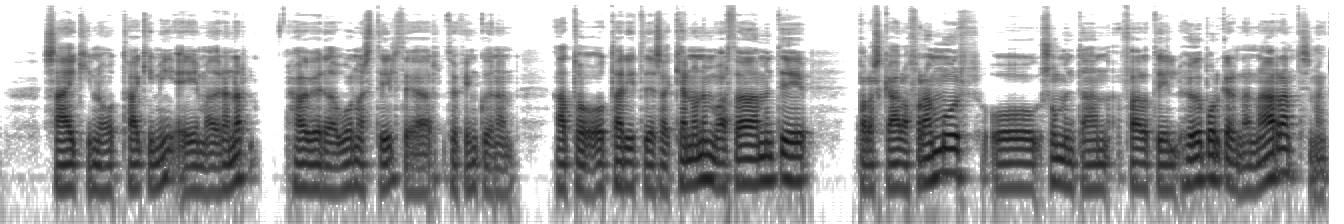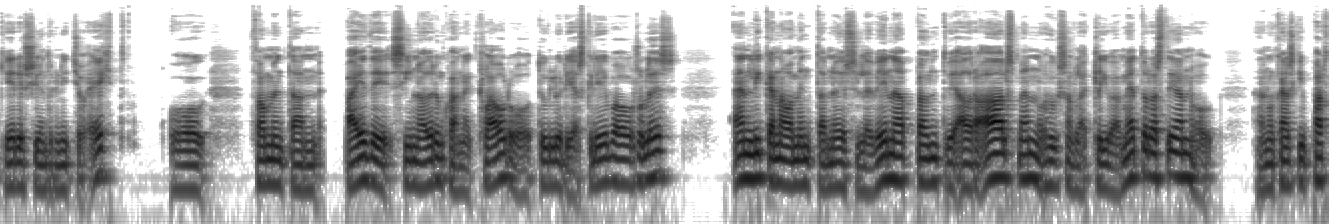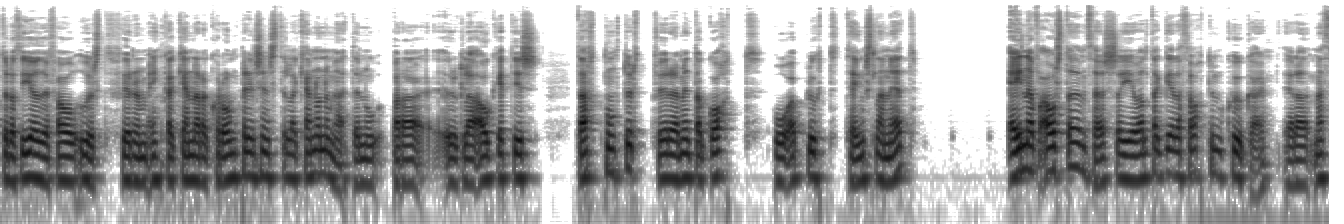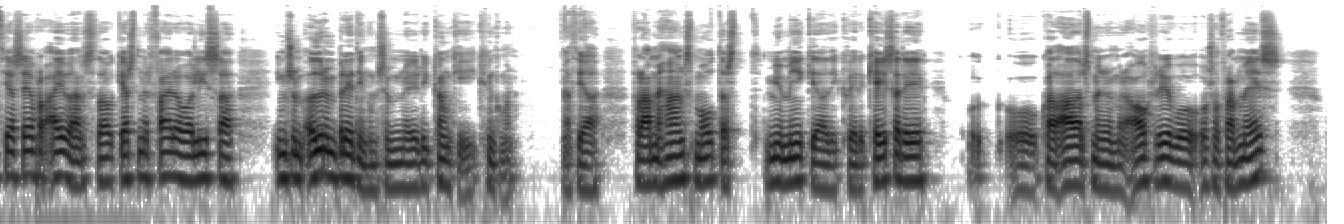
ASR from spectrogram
Saikin og Takimi, eigi maður hennar hafi verið að vonast til þegar þau fenguð hennan Ato og Tari til þess að kennunum var það að myndi bara skara fram úr og svo myndi hann fara til höfuborgarinnar Nara sem hann gerir 791 og þá myndi hann bæði sína öðrum hvað hann er klár og duglur í að skrifa og svo leiðis en líka ná að mynda nöðsilega vinabönd við aðra aðalsmenn og hugsanlega klífa meturastíðan og það er nú kannski partur af því að þau fá, þú veist, fyrir um enga kennara krónprinsins til að kenna honum, þetta er nú bara örgulega ágættis startpunktur fyrir að mynda gott og upplugt tengslanett Ein af ástæðum þess að ég valda að gera þátt um Kukai er að með því að segja frá æfðans þá gerst mér færa á að lýsa ymsum öðrum breytingum sem er í gangi í kringum hann. Að því að frá með hans mótast mjög mikið að því hver er keisari og, og hvað aðalsmennum er áhrif og, og svo frammeðis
